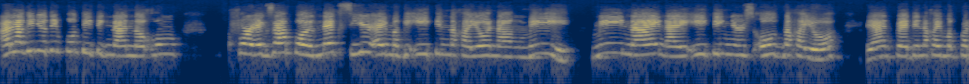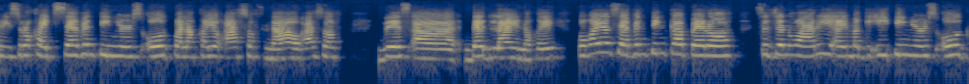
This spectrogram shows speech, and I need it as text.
ah, lagi nyo din pong titignan no, kung for example, next year ay mag-18 na kayo ng May. May 9 ay 18 years old na kayo. Ayan, pwede na kayo magparehistro kahit 17 years old pa lang kayo as of now, as of this uh, deadline, okay? Kung ngayon 17 ka pero sa January ay mag-18 years old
